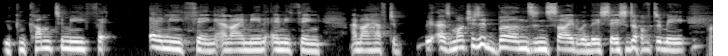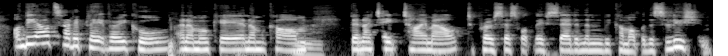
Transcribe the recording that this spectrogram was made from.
you can come to me for anything and I mean anything. And I have to, as much as it burns inside when they say stuff to me, on the outside, I play it very cool and I'm okay and I'm calm. Mm. Then I take time out to process what they've said and then we come up with a solution.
